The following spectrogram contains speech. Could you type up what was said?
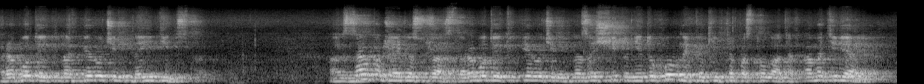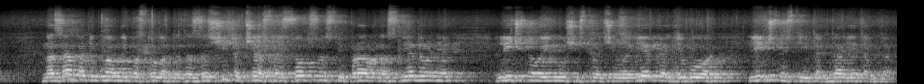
работает, на, в первую очередь, на единство. А западное государство работает, в первую очередь, на защиту не духовных каких-то постулатов, а материальных. На Западе главный постулат – это защита частной собственности, право наследования личного имущества человека, его личности и так далее, и так далее.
